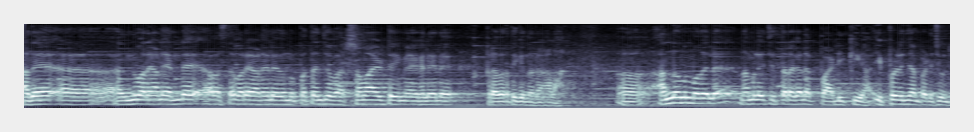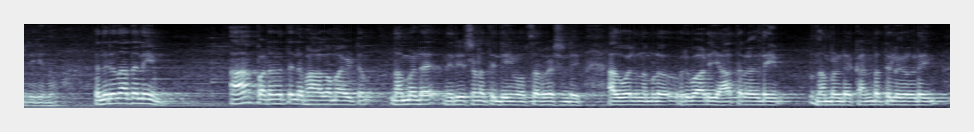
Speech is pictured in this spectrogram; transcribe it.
അത് എന്ന് പറയുകയാണെങ്കിൽ എന്റെ അവസ്ഥ പറയുകയാണെങ്കിൽ മുപ്പത്തഞ്ച് വർഷമായിട്ട് ഈ മേഖലയിൽ പ്രവർത്തിക്കുന്ന ഒരാളാണ്. അന്ന് മുതൽ നമ്മൾ ഈ ചിത്രകല പഠിക്കുക. ഇപ്പോഴും ഞാൻ പഠിച്ചുകൊണ്ടിരിക്കുന്നു. എന്നിരുന്നാൽ തന്നെയും ആ പഠനത്തിന്റെ ഭാഗമായിട്ടും നമ്മുടെ നിരീക്ഷണത്തിന്റെയും ഒബ്സർവേഷന്റെയും അതുപോലെ നമ്മൾ ഒരുപാട് യാത്രകളുടെയും നമ്മളുടെ കണ്ടെത്തലുകളുടെയും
